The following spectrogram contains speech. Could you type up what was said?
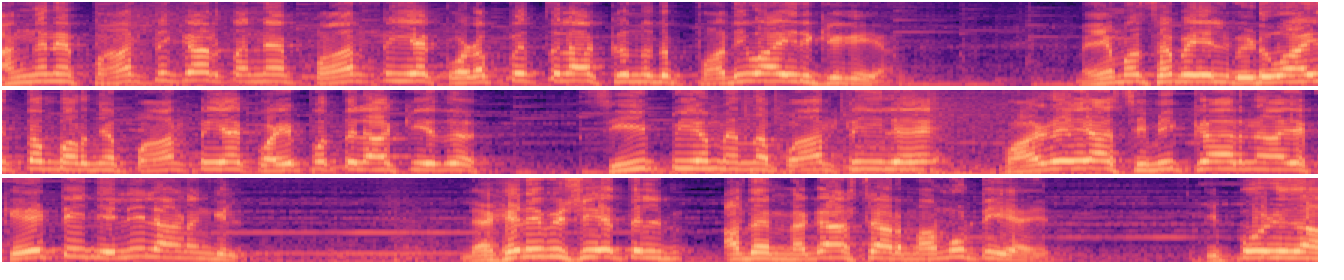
അങ്ങനെ പാർട്ടിക്കാർ തന്നെ പാർട്ടിയെ കുഴപ്പത്തിലാക്കുന്നത് പതിവായിരിക്കുകയാണ്. നിയമസഭയിൽ വിടുവായിത്തം പറഞ്ഞ് പാർട്ടിയെ കുഴപ്പത്തിലാക്കിയത് സി പി എം എന്ന പാർട്ടിയിലെ പഴയ സിമിക്കാരനായ കെ ടി ജലീലാണെങ്കിൽ ലഹരി വിഷയത്തിൽ അത് മെഗാസ്റ്റാർ മമ്മൂട്ടിയായിരുന്നു. ഇപ്പോഴിതാ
